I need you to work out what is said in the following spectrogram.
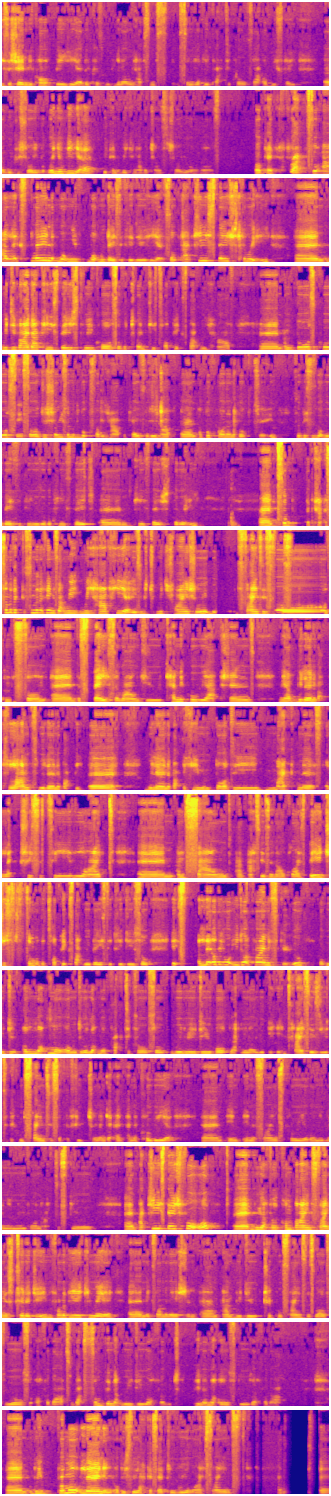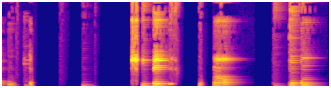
it's a shame you can't be here because, you know, we have some some lovely practicals that obviously uh, we could show you. But when you're here, we can we can have a chance to show you all those. Okay, right. So I'll explain what we what we basically do here. So at Key Stage 3, um, we divide our Key Stage 3 course over 20 topics that we have. Um, and those courses, so I'll just show you some of the books that we have, okay? So we have um, a book one and a book two. So this is what we basically use over key stage um, key stage three. Um, so the, some of the some of the things that we, we have here is we, we try and show you science is the sun and the space around you, chemical reactions. We have we learn about plants, we learn about the earth, we learn about the human body, magnets, electricity, light, um, and sound and acids and alkalis. They're just some of the topics that we basically do. So it's a little bit what you do at primary school, but we do a lot more and we do a lot more practical. So we really do hope that, you know, it entices you to become scientists of the future and get and, a career um, in, in a science career when you, when you move on after school. Um, at Key Stage 4, uh, we offer a combined science trilogy. We follow the AQA um, examination um, and we do triple science as well. So we also offer that. So that's something that we do offer, which, you know, not all schools offer that. Um, we promote learning, obviously, like I said, to real life science. Um,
